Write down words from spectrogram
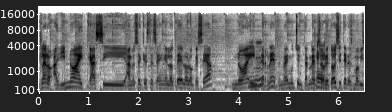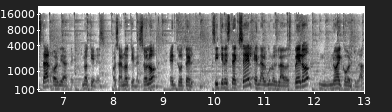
claro, allí no hay casi, a no ser que estés en el hotel o lo que sea, no hay internet, no hay mucho internet. Sí. Sobre todo si tienes Movistar, olvídate, no tienes. O sea, no tienes, solo en tu hotel. Si tienes Texel, en algunos lados, pero no hay cobertura.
